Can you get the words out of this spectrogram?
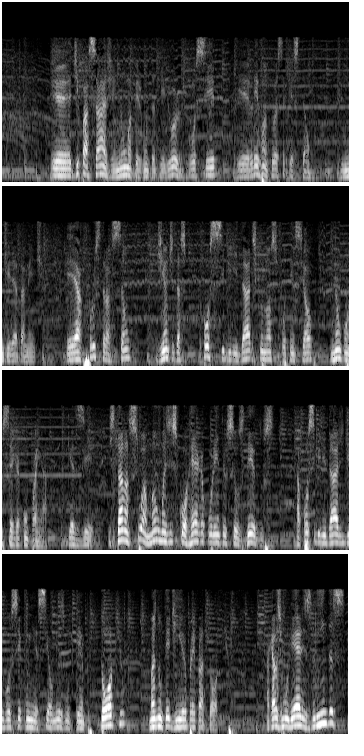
É, de passagem, numa pergunta anterior, você é, levantou essa questão indiretamente. É a frustração diante das possibilidades que o nosso potencial não consegue acompanhar. Quer dizer, está na sua mão, mas escorrega por entre os seus dedos a possibilidade de você conhecer ao mesmo tempo Tóquio, mas não ter dinheiro para ir para Tóquio. Aquelas mulheres lindas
